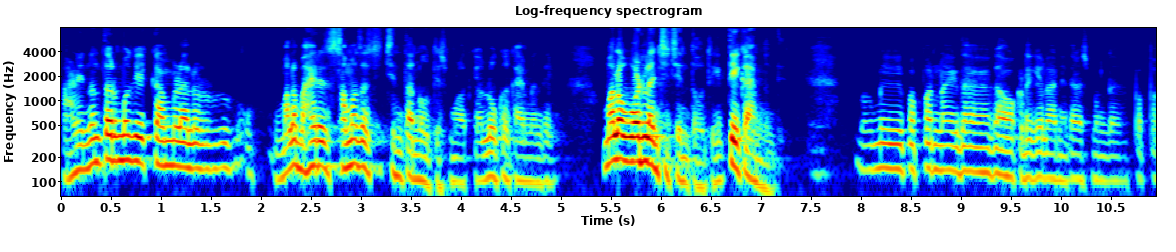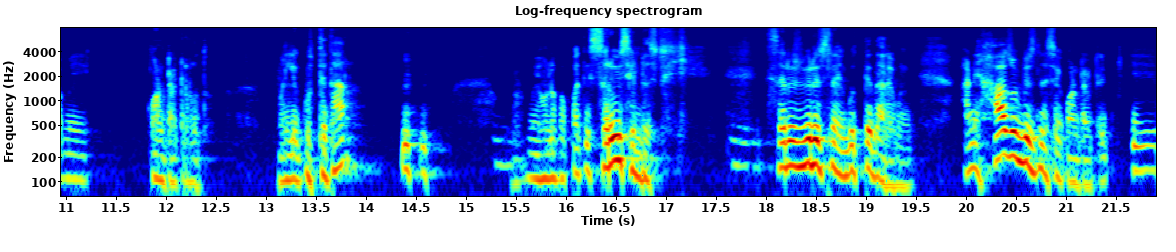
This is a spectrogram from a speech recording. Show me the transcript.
आणि नंतर मग एक काम मिळालं मला बाहेर समाजाची चिंता नव्हतीच मुळात किंवा लोक काय म्हणतील. मला वडिलांची चिंता होती ते काय म्हणतील. मग मी पप्पांना एकदा गावाकडे गेलो आणि त्यावेळेस म्हणलं पप्पा मी कॉन्ट्रॅक्टर होतो. म्हणले गुत्तेदार? मी म्हणलं पप्पा ती सर्व्हिस इंडस्ट्री. सर्व्हिस बिर्व्हिस नाही गुत्तेदार आहे म्हणे आणि हा जो बिझनेस आहे कॉन्ट्रॅक्टर की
